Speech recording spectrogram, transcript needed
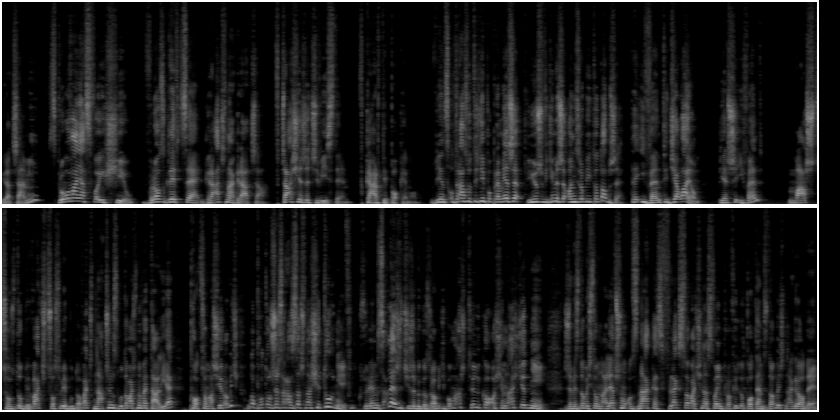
graczami, spróbowania swoich sił w rozgrywce gracz na gracza, w czasie rzeczywistym, w karty Pokémon. Więc od razu tydzień po premierze już widzimy, że oni zrobili to dobrze. Te eventy działają. Pierwszy event Masz co zdobywać, co sobie budować, na czym zbudować nowe talie. Po co masz je robić? No po to, że zaraz zaczyna się turniej, w którym zależy ci, żeby go zrobić, bo masz tylko 18 dni, żeby zdobyć tą najlepszą odznakę, sflexować się na swoim profilu, potem zdobyć nagrody.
